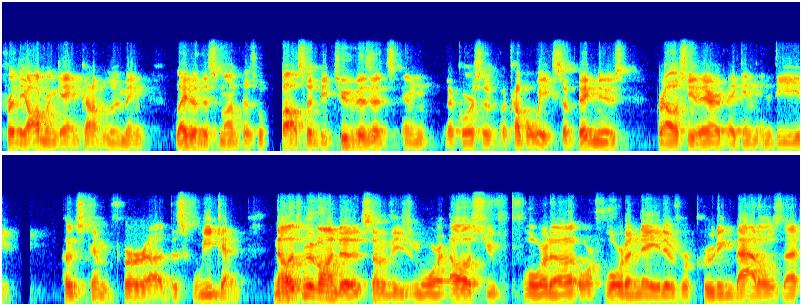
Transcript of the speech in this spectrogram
for the Auburn game, kind of looming later this month as well. So it'd be two visits in the course of a couple weeks. So big news for LSU there. They can indeed host him for uh, this weekend. Now let's move on to some of these more LSU Florida or Florida native recruiting battles that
